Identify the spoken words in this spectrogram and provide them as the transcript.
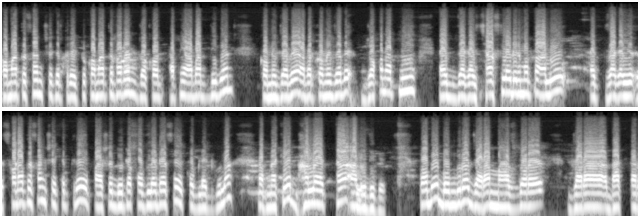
কমাতে চান, সেক্ষেত্রে একটু কমাতে পারেন। যখন আপনি আবার দিবেন, কমে যাবে, আবার কমে যাবে। যখন আপনি এক জায়গায় চাষ লাইটের মতো আলু এক জায়গায় ছড়াতে চান, সেক্ষেত্রে পাশে দুটো কবলেট আছে। এই কবলেটগুলা আপনাকে ভালো একটা আলু দিবে। তবে বন্ধুরা, যারা মাছ ধরে যারা ডাক্তার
